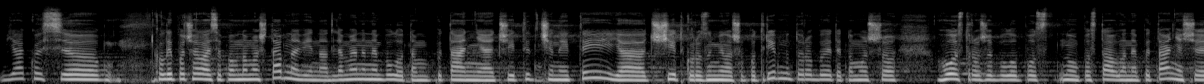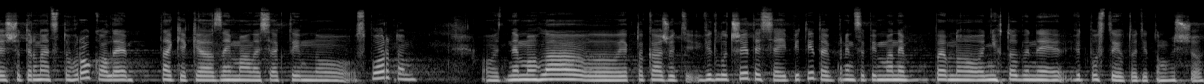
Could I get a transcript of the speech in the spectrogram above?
Якось, е, коли почалася повномасштабна війна, для мене не було там питання, чи йти, чи не йти. Я чітко розуміла, що потрібно то робити, тому що гостро вже було ну, поставлене питання ще з 2014 року, але так як я займалася активно спортом, Ось не могла, е, як то кажуть, відлучитися і піти. Та в принципі мене певно ніхто би не відпустив тоді, тому що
